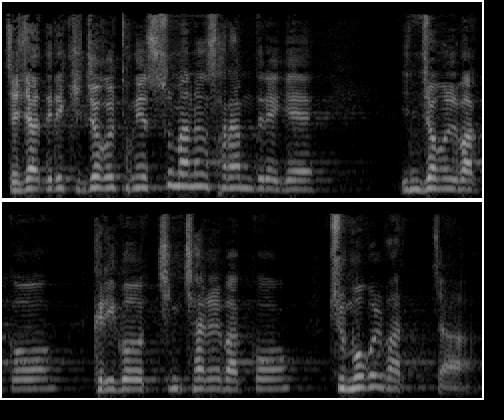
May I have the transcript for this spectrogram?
제자들이 기적을 통해 수많은 사람들에게 인정을 받고 그리고 칭찬을 받고 주목을 받자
